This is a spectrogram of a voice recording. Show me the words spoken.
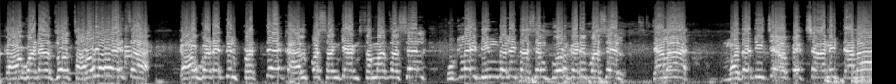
गावगाड्या जो चालवला जायचा गावगाड्यातील प्रत्येक अल्पसंख्याक समाज असेल कुठलाही दिनदलित असेल गोरगरीब असेल त्याला मदतीची अपेक्षा आणि त्याला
